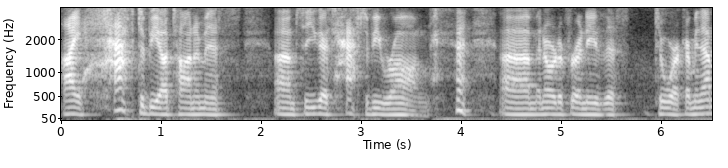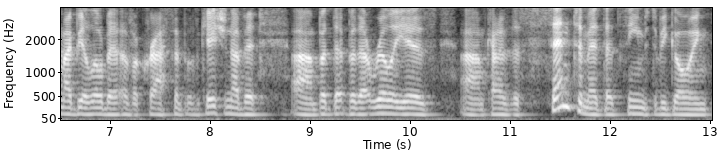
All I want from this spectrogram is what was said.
I have to be autonomous, um, so you guys have to be wrong, um, in order for any of this to work. I mean, that might be a little bit of a crass simplification of it, um, but that but that really is um, kind of the sentiment that seems to be going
